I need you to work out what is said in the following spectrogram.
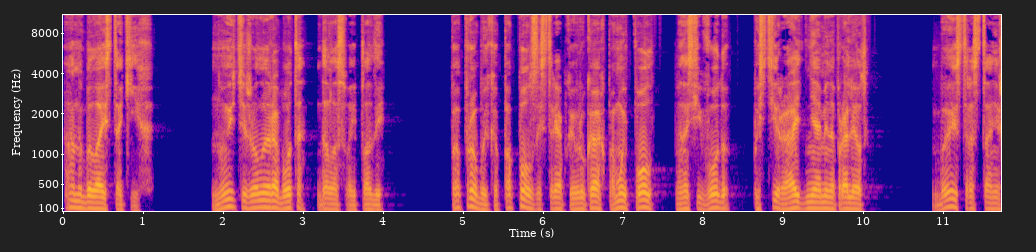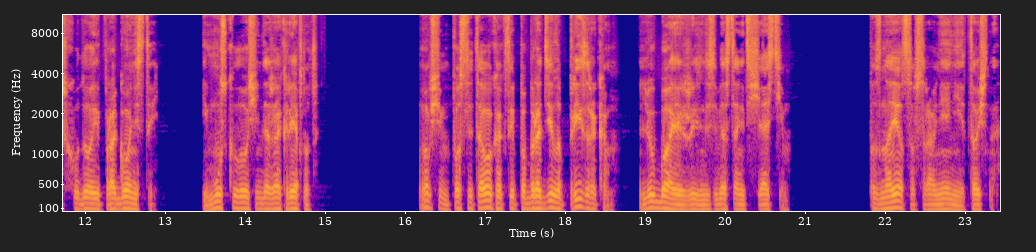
Она была из таких. Ну и тяжелая работа дала свои плоды. Попробуй-ка, поползай с тряпкой в руках, помой пол, выноси воду, постирай днями напролет. Быстро станешь худой и прогонистой, и мускулы очень даже окрепнут. В общем, после того, как ты побродила призраком, любая жизнь для тебя станет счастьем. Познается в сравнении, точно.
